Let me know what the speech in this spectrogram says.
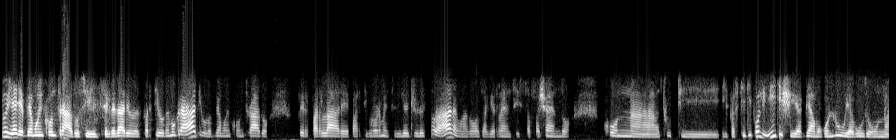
Noi ieri abbiamo incontrato sì, il segretario del Partito Democratico, l'abbiamo incontrato per parlare particolarmente di legge elettorale, una cosa che Renzi sta facendo con uh, tutti i partiti politici. Abbiamo con lui avuto un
